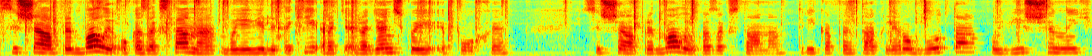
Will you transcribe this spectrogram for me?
США придбали у Казахстана бойові літаки радянської епохи. США придбали у Казахстана. Трійка Пентаклі. Робота, повішений.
